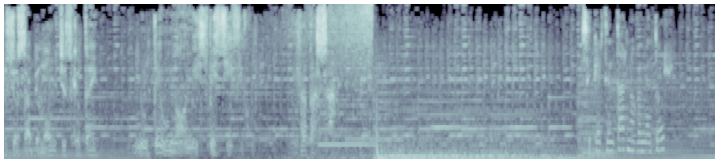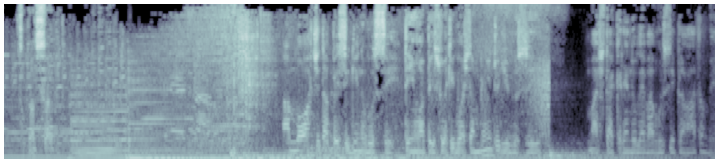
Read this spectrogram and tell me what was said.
O senhor sabe o nome disso que eu tenho? Não tem um nome específico. Vai passar. Você quer tentar novamente hoje? Tô cansado. A morte tá perseguindo você. Tem uma pessoa que gosta muito de você, mas tá querendo levar você pra lá também.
